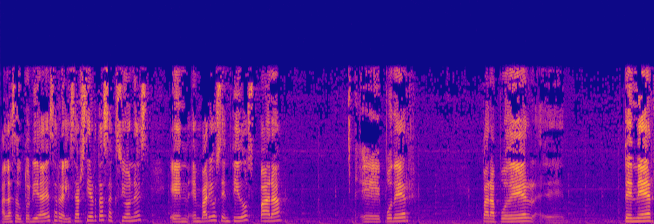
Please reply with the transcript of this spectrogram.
a las autoridades a realizar ciertas acciones en, en varios sentidos para eh, poder para poder eh, tener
